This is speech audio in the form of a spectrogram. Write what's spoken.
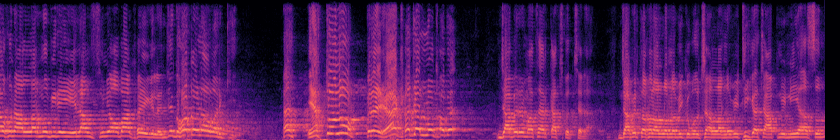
তখন আল্লাহর নবীর এই এলান শুনে অবাক হয়ে গেলেন, যে ঘটনা আবার কি? হ্যাঁ এত লোক, প্রায় এক হাজার লোক হবে। জাবেরের মাথায় আর কাজ করছে না। জাবের তখন আল্লাহ নবীকে বলছে আল্লাহ নবী ঠিক আছে আপনি নিয়ে আসুন।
